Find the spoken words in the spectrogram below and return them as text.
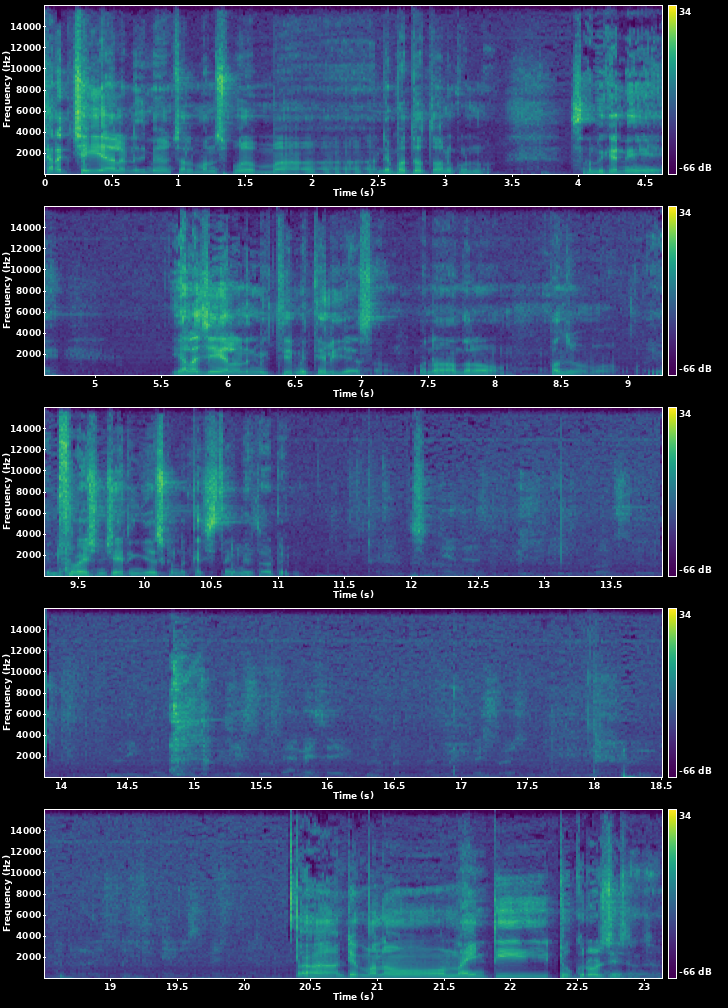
కరెక్ట్ చేయాలనేది మేము చాలా మనసు మా నిబద్ధత అనుకున్నాం సో అందుకని ఎలా చేయాలనేది మీకు మీకు తెలియజేస్తాం. మనం అందరం పంచు ఇన్ఫర్మేషన్ షేరింగ్ చేసుకుంటాం ఖచ్చితంగా మీతోటి. అంటే మనం నైంటీ టూ క్రోర్స్ చేసాం sir.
